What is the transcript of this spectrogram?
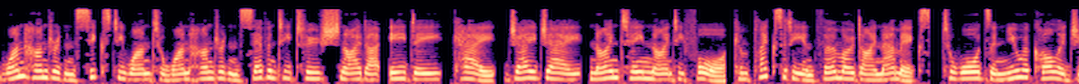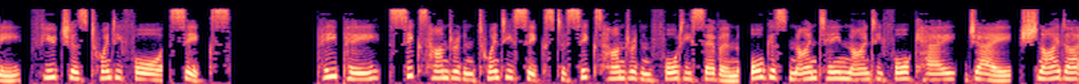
161–172 Schneider, ed., K., J. J., 1994 Complexity and Thermodynamics, Towards a New Ecology, Futures 24 6 pp. 626–647, August 1994 K. J., Schneider,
